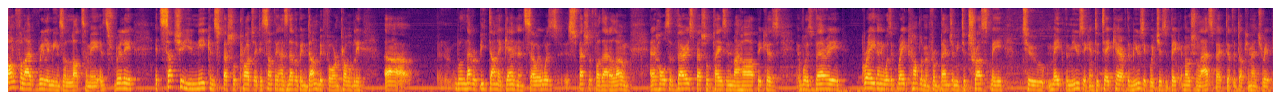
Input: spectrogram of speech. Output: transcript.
Bond for Life really means a lot to me. It's really, it's such a unique and special project. It's something that's never been done before and probably uh, will never be done again. And so it was special for that alone. And it holds a very special place in my heart because it was very great and it was a great compliment from Benjamin to trust me to make the music and to take care of the music, which is a big emotional aspect of a documentary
